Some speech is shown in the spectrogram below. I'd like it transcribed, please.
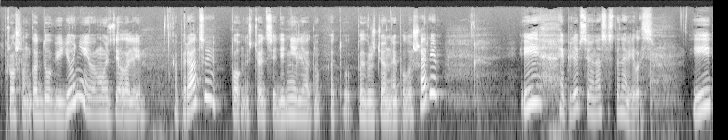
в прошлом году в июне мы сделали операцию, полностью отсоединили одну эту поврежденную полушарие, и эпилепсия у нас остановилась. И,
